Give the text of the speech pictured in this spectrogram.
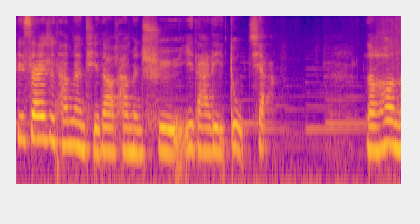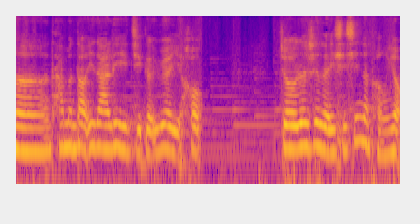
第三是他们提到他们去意大利度假，然后呢，他们到意大利几个月以后，就认识了一些新的朋友，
